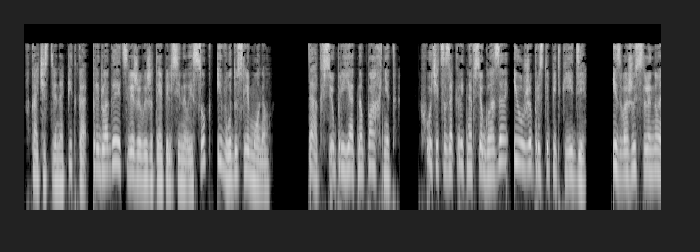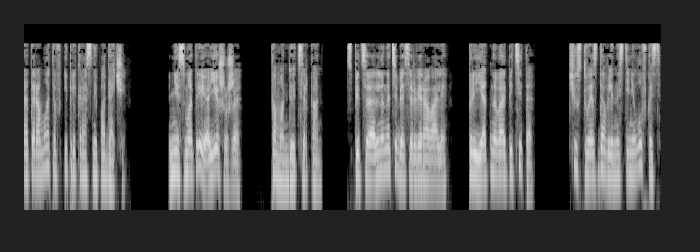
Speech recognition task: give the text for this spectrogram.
В качестве напитка предлагает свежевыжатый апельсиновый сок и воду с лимоном. Так все приятно пахнет. Хочется закрыть на все глаза и уже приступить к еде. Извожусь слюной от ароматов и прекрасной подачи. «Не смотри, а ешь уже», — командует Серкан. «Специально на тебя сервировали. Приятного аппетита!» Чувствуя сдавленность и неловкость,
